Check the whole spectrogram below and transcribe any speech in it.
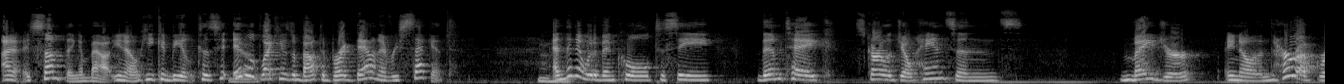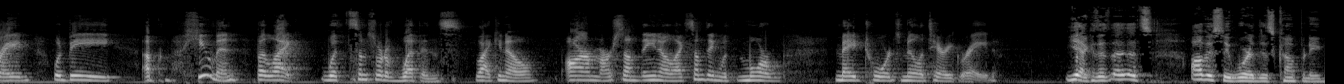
I- something about you know he could be because it Yeah. looked like he was about to break down every 2nd mm-hmm. and then it would have been cool to see them take Scarlett Johansson's major, you know, and her upgrade would be a human, but like with some sort of weapons, like you know, arm or something, you know, like something with more made towards military grade. Yeah, because that's, that's obviously where this company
